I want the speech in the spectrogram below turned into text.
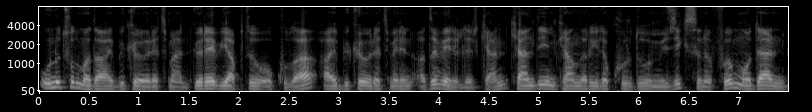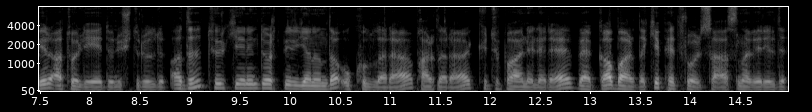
Unutulmadı Aybüke öğretmen. Görev yaptığı okula Aybüke öğretmenin adı verilirken kendi imkanlarıyla kurduğu müzik sınıfı modern bir atölyeye dönüştürüldü. Adı Türkiye'nin dört bir yanında okullara, parklara, kütüphanelere ve Gabar'daki petrol sahasına verildi.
